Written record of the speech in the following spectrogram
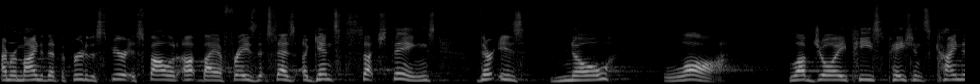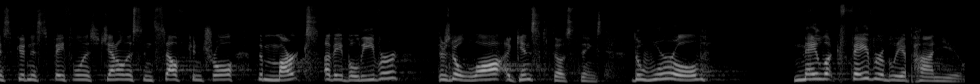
I'm reminded that the fruit of the Spirit is followed up by a phrase that says, Against such things, there is no law. Love, joy, peace, patience, kindness, goodness, faithfulness, gentleness, and self control, the marks of a believer. There's no law against those things. The world may look favorably upon you.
